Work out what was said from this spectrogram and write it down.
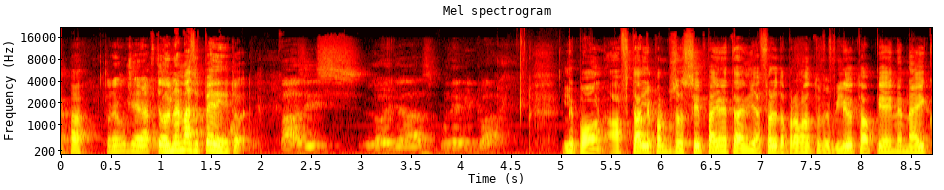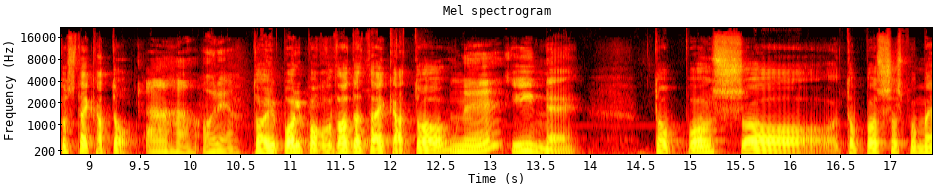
Τον έχω ξεγράψει. Τον έμαθε πέρι. Το... Βάζεις λόγιας που δεν υπάρχει. λοιπόν, αυτά λοιπόν που σας είπα είναι τα ενδιαφέροντα πράγματα του βιβλίου, τα οποία είναι ένα 20%. Αχα, ωραία. Το υπόλοιπο 80% Ναι. είναι το πόσο, το πόσο ας πούμε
